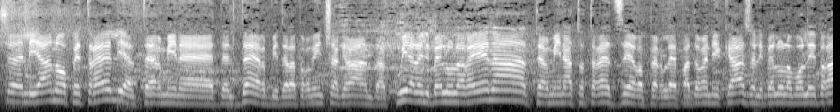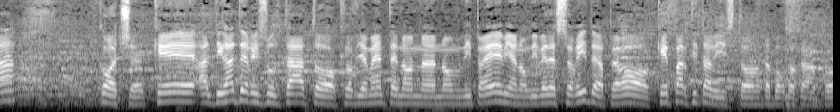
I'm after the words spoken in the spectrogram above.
C'è Liano Petrelli al termine del derby della provincia Granda, qui alla Libellula Arena, terminato 3-0 per le padrone di casa, Libellula Volley Bra. Coach, che al di là del risultato che ovviamente non, non, vi premia, non vi vede sorridere, però che partita ha visto da bordo campo?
